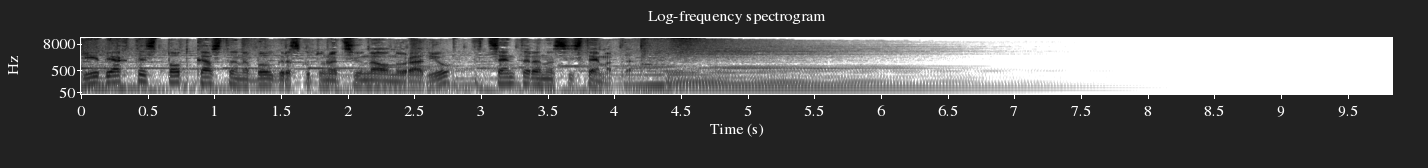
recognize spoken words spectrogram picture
Вие бяхте с подкаста на Българското национално радио в центъра на системата.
